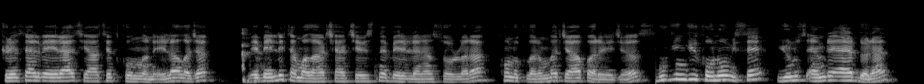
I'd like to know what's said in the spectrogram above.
küresel ve yerel siyaset konularını ele alacak ve belli temalar çerçevesinde belirlenen sorulara konuklarımla cevap arayacağız. Bugünkü konuğum ise Yunus Emre Erdölen.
